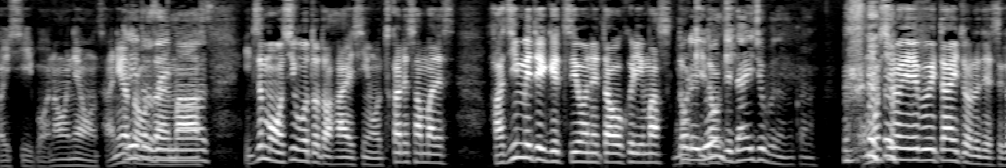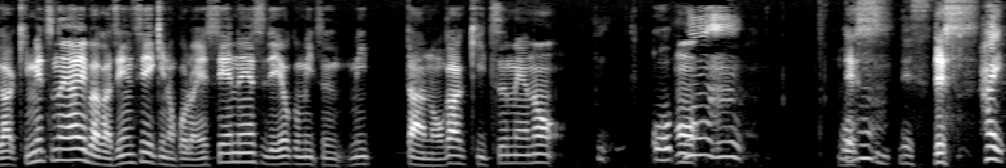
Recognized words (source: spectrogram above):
美味しい棒、ナオニャオンさんありがとうございます。いつもお仕事と配信お疲れ様です。初めて月曜ネタを送ります。これドキドキ。読んで大丈夫なのかな？面白い AV タイトルですが、鬼滅の刃が全盛期の頃 SNS でよく見つ見たのが、きつめの、おうんうんです。です。です。はい。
